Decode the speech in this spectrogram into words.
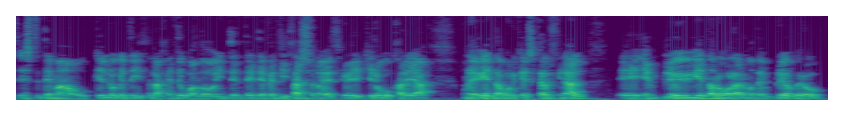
este tema o qué es lo que te dice la gente cuando intenta independizarse? ¿no? Decir, oye, quiero buscar ya una vivienda, porque es que al final, eh, empleo y vivienda, luego hablaremos de empleo, pero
